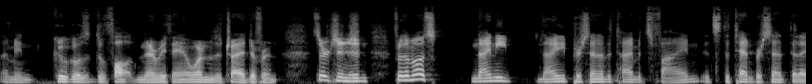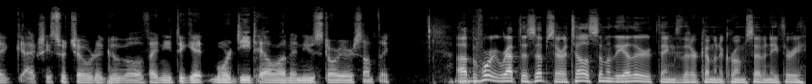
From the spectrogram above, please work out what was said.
I mean Google's default and everything. I wanted to try a different search engine. For the most 90 percent of the time, it's fine. It's the ten percent that I actually switch over to Google if I need to get more detail on a news story or something. Uh, before we wrap this up, Sarah, tell us some of the other things that are coming to Chrome seventy three.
